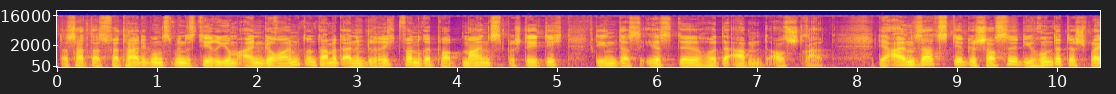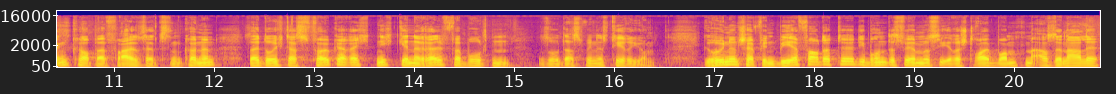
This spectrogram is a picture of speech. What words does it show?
Das hat das Verteidigungsministerium eingeräumt und damit einen Bericht von Report Mainz bestätigt, den das erste heute Abend ausstrahlt. Der Einsatz der Geschosse, die hunderte Sprengkörper freisetzen können, sei durch das Völkerrecht nicht generell verboten, so das Ministerium. Grünen-Chefin Beer forderte, die Bundeswehr müsse ihre Streubombenarsenale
